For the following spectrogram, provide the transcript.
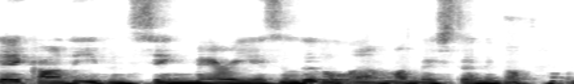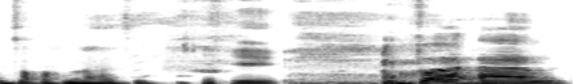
they can't even sing "Mary as a Little Lamb" when they're standing up on top of a mountain. but um,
